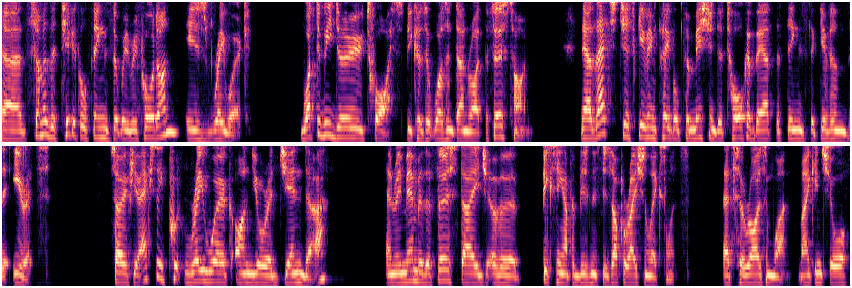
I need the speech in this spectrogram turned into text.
uh, some of the typical things that we report on is rework. What did we do twice because it wasn't done right the first time? Now, that's just giving people permission to talk about the things that give them the irrits. So, if you actually put rework on your agenda, and remember the first stage of a fixing up a business is operational excellence. That's horizon one, making sure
